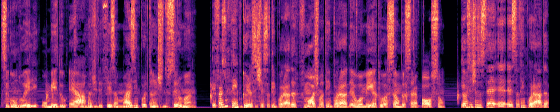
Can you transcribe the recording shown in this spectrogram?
Segundo ele, o medo é a arma de defesa mais importante do ser humano. E faz um tempo que eu já assisti essa temporada. Foi uma ótima temporada, eu amei a atuação da Sarah Paulson. Eu assisti essa, essa temporada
